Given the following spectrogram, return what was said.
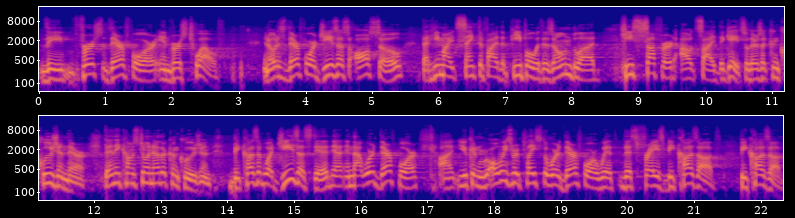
the verse, therefore, in verse 12. You notice, therefore, Jesus also, that he might sanctify the people with his own blood, he suffered outside the gate. So there's a conclusion there. Then he comes to another conclusion. Because of what Jesus did, and that word therefore, uh, you can always replace the word therefore with this phrase because of. Because of.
